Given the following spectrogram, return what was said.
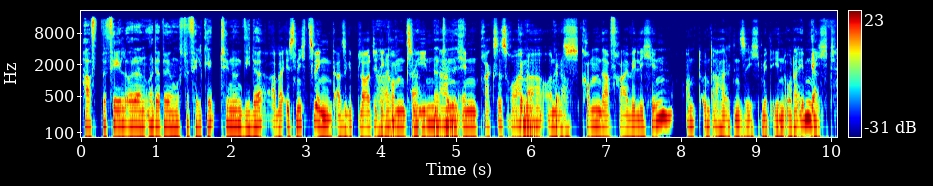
Haftbefehl oder einen Unterbringungsbefehl gibt, hin und wieder. Aber ist nicht zwingend. Also gibt Leute, die Nein, kommen klar, zu Ihnen natürlich. dann in Praxisräume genau, und genau. kommen da freiwillig hin und unterhalten sich mit Ihnen oder eben ja. nicht.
